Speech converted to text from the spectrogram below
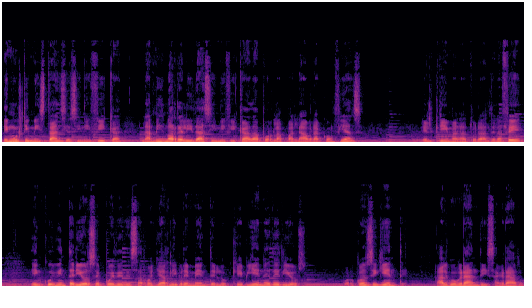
En última instancia significa la misma realidad significada por la palabra confianza. El clima natural de la fe en cuyo interior se puede desarrollar libremente lo que viene de Dios, por consiguiente, algo grande y sagrado,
